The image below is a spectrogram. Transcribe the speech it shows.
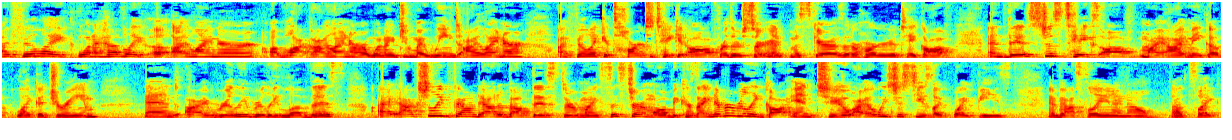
I feel like when I have like a eyeliner, a black eyeliner, or when I do my winged eyeliner, I feel like it's hard to take it off or there's certain mascaras that are harder to take off. And this just takes off my eye makeup like a dream and I really really love this. I actually found out about this through my sister-in-law because I never really got into, I always just use like white bees and Vaseline. I know that's like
